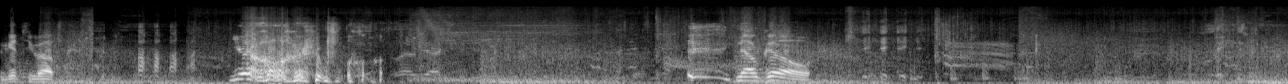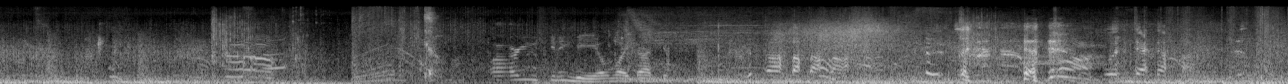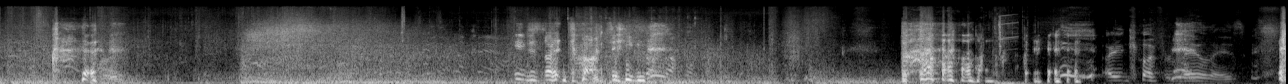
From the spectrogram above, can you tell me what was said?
Get you up. You're horrible. now go. Are you kidding me? Oh my god. You... He just started taunting. Are you going for melee?s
